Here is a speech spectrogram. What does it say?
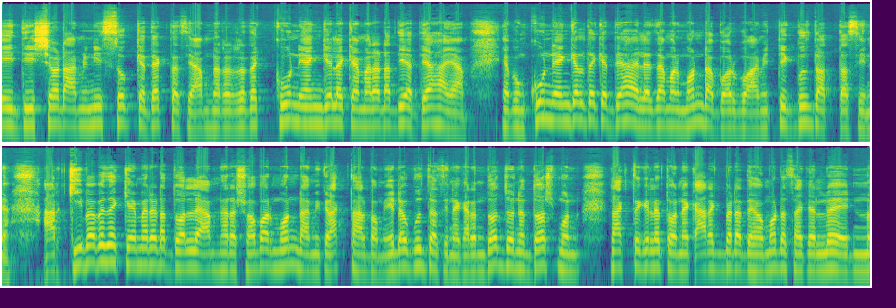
এই দৃশ্যটা আমি নিজ চোখকে দেখতেছি, আপনারা কোন অ্যাঙ্গেলে ক্যামেরাটা দিয়ে দেখায়াম এবং কোন অ্যাঙ্গেল থেকে দেখাইলে যে আমার মনটা বলব আমি ঠিক বুঝতে পারতাছি না। আর কীভাবে যে ক্যামেরাটা ধরলে আপনারা সবার মনটা আমি রাখতে পারবাম এটাও বুঝতেছি না। কারণ দশ জনের দশ মন রাখতে গেলে তো অনেক আরেক বেটা দেহ মোটর সাইকেল লয়ে ন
